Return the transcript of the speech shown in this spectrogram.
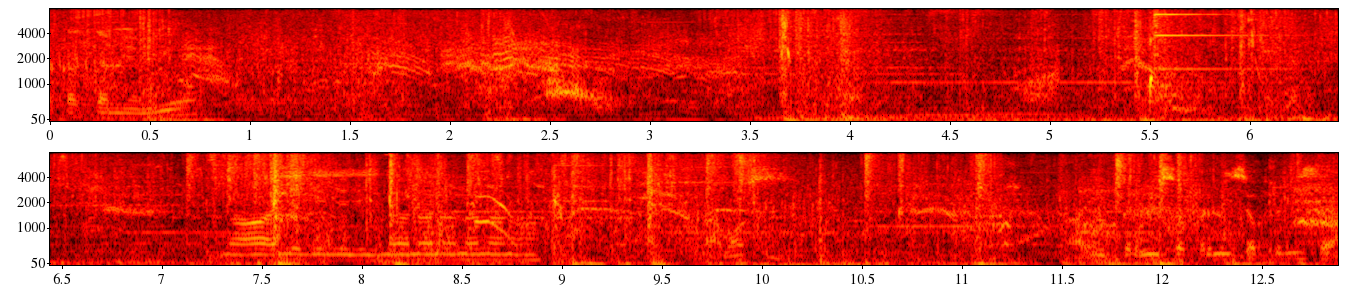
Acá está mi amigo. No, no, no, no, no, no. Permiso, permiso, permiso.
